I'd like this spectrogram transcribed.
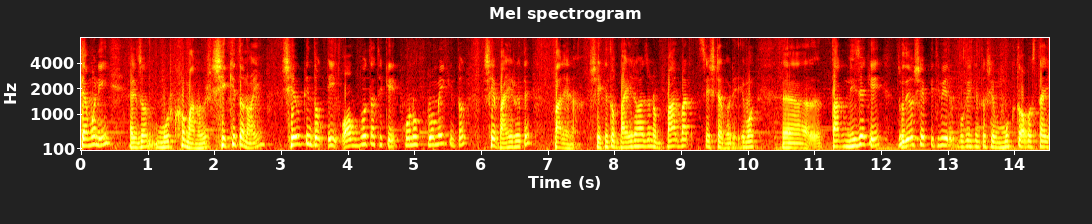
তেমনি একজন মূর্খ মানুষ, শিক্ষিত নয় সেও কিন্তু এই অজ্ঞতা থেকে কোনো ক্রমেই কিন্তু সে বাহির হতে পারে না। সে কিন্তু বাহির হওয়ার জন্য বারবার চেষ্টা করে এবং তার নিজেকে যদিও সে পৃথিবীর বুকে কিন্তু সে মুক্ত অবস্থায়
